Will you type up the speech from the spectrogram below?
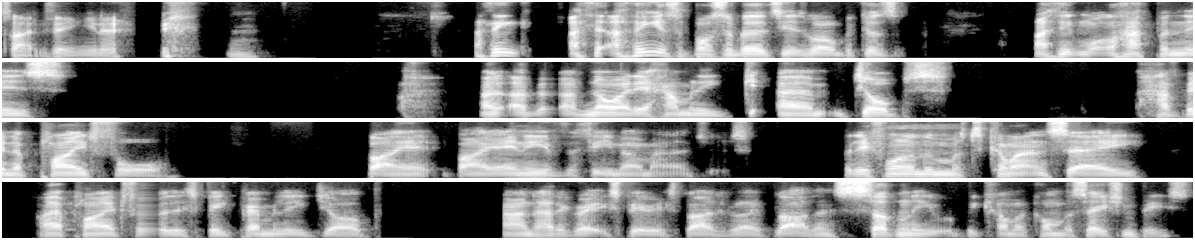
type thing, you know. I think I, th- I think it's a possibility as well because I think what will happen is I, have no idea how many um, jobs have been applied for by by any of the female managers, but if one of them was to come out and say, "I applied for this big Premier League job and had a great experience," blah blah blah, then suddenly it would become a conversation piece.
